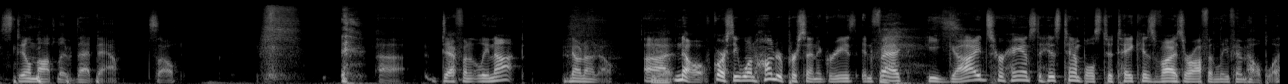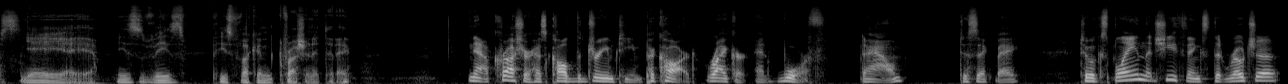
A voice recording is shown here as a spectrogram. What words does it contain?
still not lived that down. So, uh, definitely not. No, no, no. Uh, No, of course, he 100% agrees. In fact, he guides her hands to his temples to take his visor off and leave him helpless. Yeah, yeah, yeah, yeah. He's he's he's fucking crushing it today. Now, Crusher has called the Dream Team, Picard, Riker, and Worf down to sickbay to explain that she thinks that Rocha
